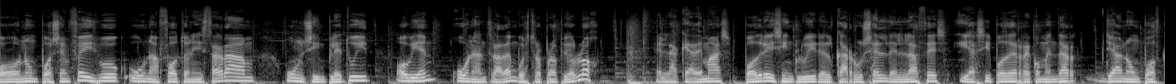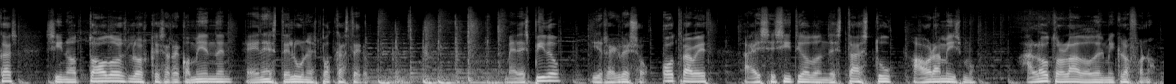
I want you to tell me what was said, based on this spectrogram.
con un post en Facebook, una foto en Instagram, un simple tweet o bien una entrada en vuestro propio blog, en la que además podréis incluir el carrusel de enlaces y así poder recomendar ya no un podcast, sino todos los que se recomienden en este lunes podcastero. Me despido y regreso otra vez a ese sitio donde estás tú ahora mismo, al otro lado del micrófono.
